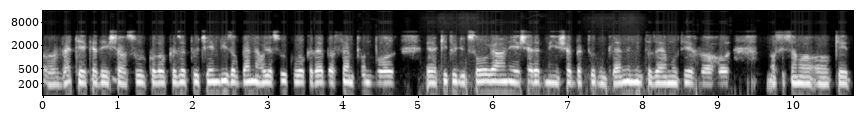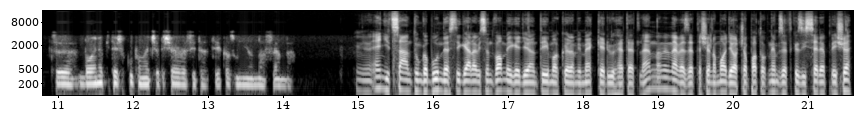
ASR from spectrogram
a vetélkedése a szurkolók között, úgyhogy én bízok benne, hogy a szurkolókat ebből a szempontból eh, ki tudjuk szolgálni, és eredményesebbek tudunk lenni, mint az elmúlt évben, ahol azt hiszem a, a két eh, bajnokit és a kupameccset is elveszítették az Uniónnal szemben. Ennyit szántunk a Bundesligára, viszont van még egy olyan témakör, ami megkerülhetetlen, nevezetesen a magyar csapatok nemzetközi szereplése,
